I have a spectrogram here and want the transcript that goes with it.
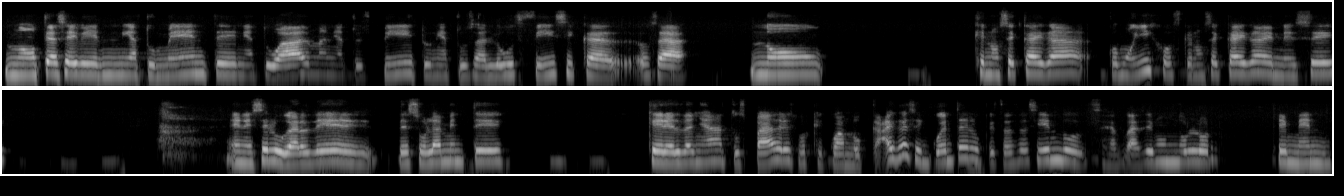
no te hace bien ni a tu mente, ni a tu alma, ni a tu espíritu, ni a tu salud física, o sea, no, que no se caiga como hijos, que no se caiga en ese, en ese lugar de, de solamente querer dañar a tus padres, porque cuando caigas en cuenta de lo que estás haciendo, o sea, va a ser un dolor tremendo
